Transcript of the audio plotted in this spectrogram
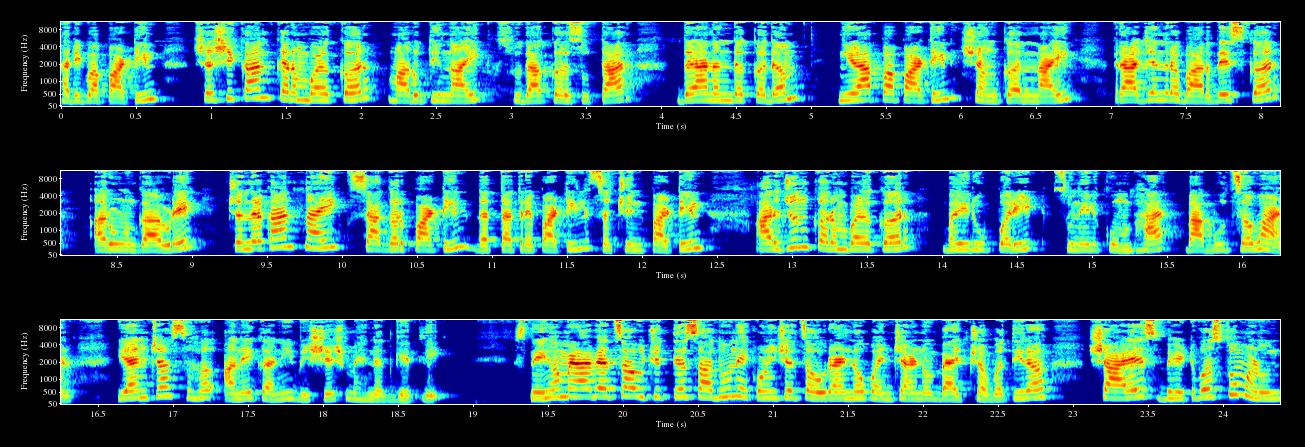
हरिबा पाटील शशिकांत करंबळकर मारुती नाईक सुधाकर सुतार दयानंद कदम निळाप्पा पाटील शंकर नाईक राजेंद्र बारदेसकर अरुण गावडे चंद्रकांत नाईक सागर पाटील दत्तात्रय पाटील सचिन पाटील अर्जुन करंबळकर भैरू परीट सुनील कुंभार बाबू चव्हाण यांच्यासह अनेकांनी विशेष मेहनत घेतली. स्नेह मेळाव्याचं औचित्य साधून एकोणीसशे चौऱ्याण्णव पंच्याण्णव बॅचच्या वतीनं शाळेस भेटवस्तू म्हणून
